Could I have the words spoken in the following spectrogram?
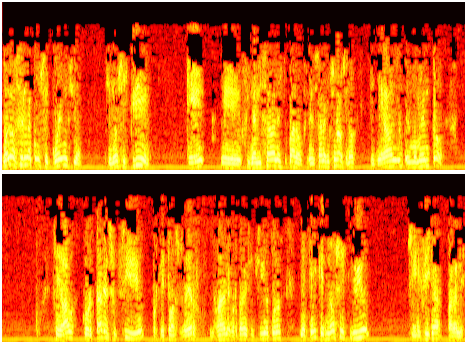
¿Cuál va a ser la consecuencia si no se inscriben? Que eh, finalizada la bueno, finalizada la sino que llegado el, momento se va a cortar el subsidio, porque esto va a suceder, nos van a cortar el subsidio todos, y aquel que no se inscribió significa para el,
